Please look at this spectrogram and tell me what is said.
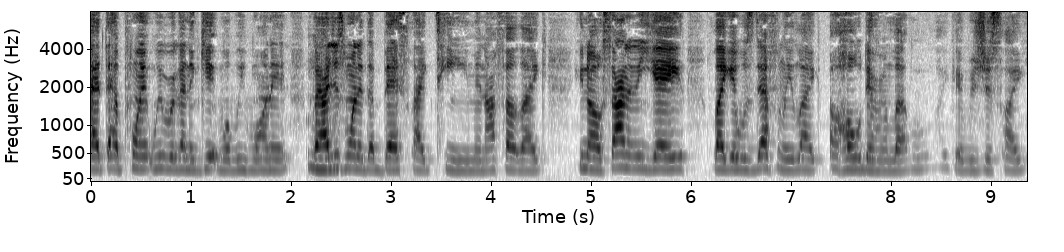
at that point we were gonna get what we wanted, but I mm-hmm. just wanted the best like team, and I felt like you know signing a Yay like it was definitely like a whole different level. Like it was just like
